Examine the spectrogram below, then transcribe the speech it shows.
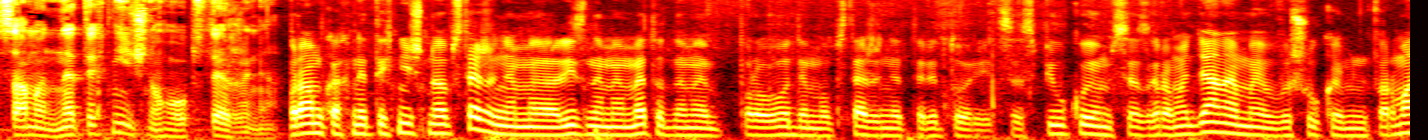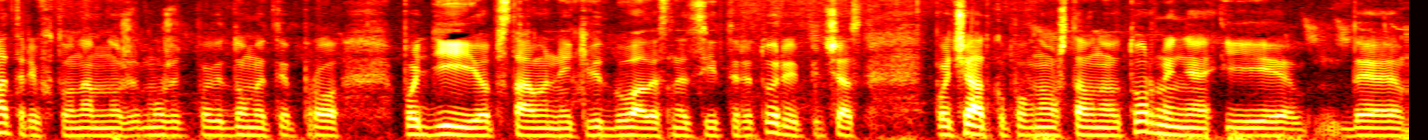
саме нетехнічного обстеження. В рамках нетехнічного обстеження ми різними методами проводимо обстеження території. Це спілкуємося з громадянами, вишукуємо інформаторів, хто нам може можуть повідомити про події, і обставини, які відбувалися на цій території під час початку повномасштабного вторгнення, і де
